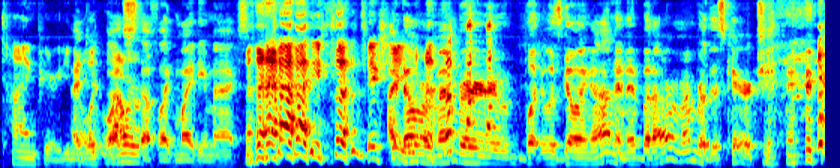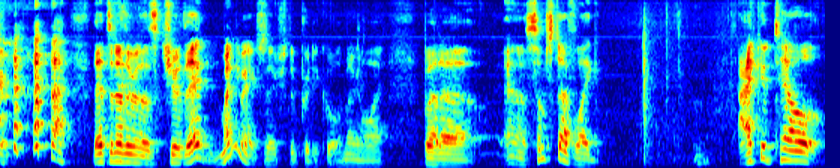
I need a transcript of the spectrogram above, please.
time period. You know, I did like watch Power. stuff like Mighty Max. picture. I don't remember what was going on in it, but I remember this character. That's another one of those shows. That Mighty Max is actually pretty cool. I'm not gonna lie, but uh, know some stuff like I could tell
